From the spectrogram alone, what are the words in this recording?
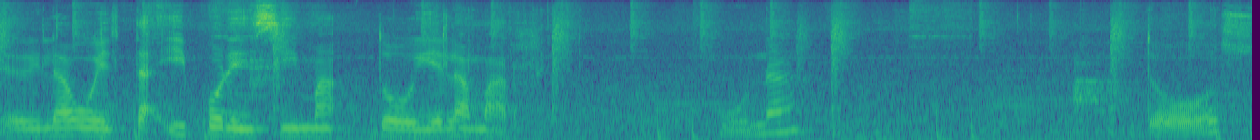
le doy la vuelta y por encima doy el amarre. Una dos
